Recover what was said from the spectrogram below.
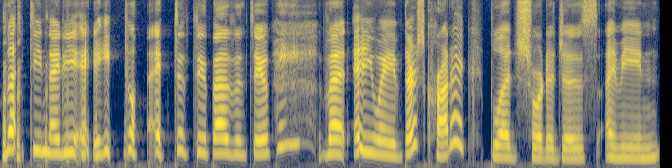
1998 like to 2002. But anyway, there's chronic blood shortages. I mean,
